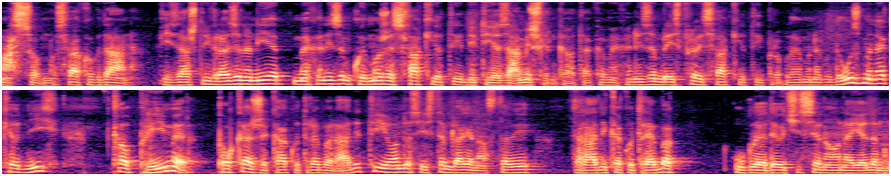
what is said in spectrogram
masovno, svakog dana. I zaštitnik građana nije mehanizam koji može svaki od tih, niti je zamišljen kao takav mehanizam, da ispravi svaki od tih problema, nego da uzme neke od njih kao primer, pokaže kako treba raditi i onda sistem dalje nastavi da radi kako treba, ugledajući se na onaj jedan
